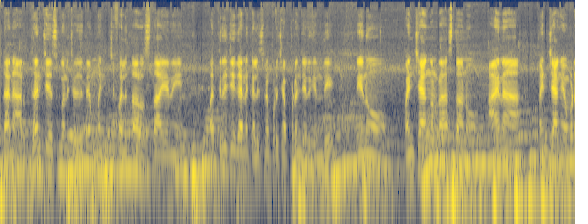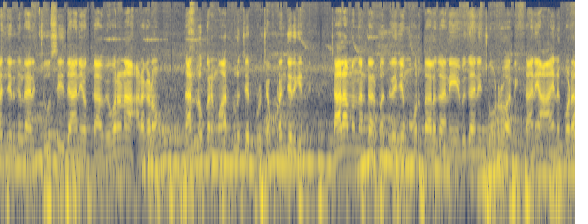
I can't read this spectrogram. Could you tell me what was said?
దాన్ని అర్థం చేసుకొని చదివితే మంచి ఫలితాలు వస్తాయని పత్రిజీ గారిని కలిసినప్పుడు చెప్పడం జరిగింది. నేను పంచాంగం రాస్తాను. ఆయన పంచాంగం ఇవ్వడం జరిగింది. ఆయన చూసి దాని యొక్క వివరణ అడగడం దాంట్లో కొన్ని మార్పులు చేర్పులు చెప్పడం జరిగింది. చాలామంది అంటారు పత్రిజీ ముహూర్తాలు కానీ ఇవి కానీ చూడరు అని. కానీ ఆయన కూడా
